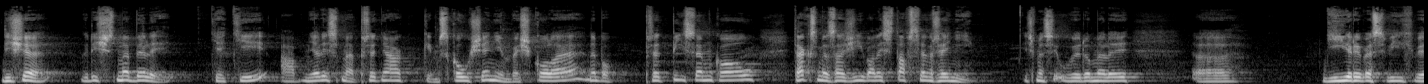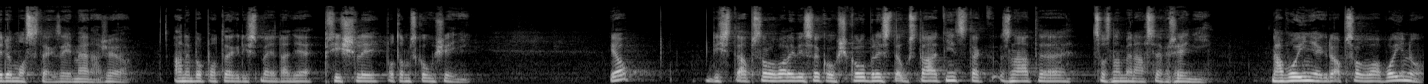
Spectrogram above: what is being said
Když, je, když jsme byli děti a měli jsme před nějakým zkoušením ve škole nebo před písemkou, tak jsme zažívali stav sevření, když jsme si uvědomili eh, díry ve svých vědomostech zejména, že jo? A nebo poté, když jsme na ně přišli po tom zkoušení. Jo, když jste absolvovali vysokou školu, byli jste u státnic, tak znáte, co znamená sevření. Na vojně, kdo absolvoval vojnu,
